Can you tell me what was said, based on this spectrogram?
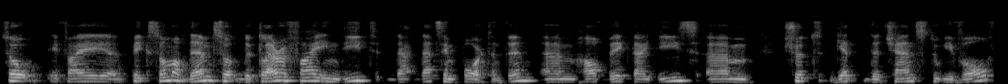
So if I uh, pick some of them, so the clarify indeed that that's important. Eh? Um, half-baked ideas um, should get the chance to evolve,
